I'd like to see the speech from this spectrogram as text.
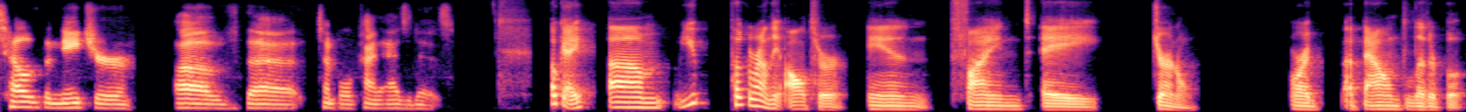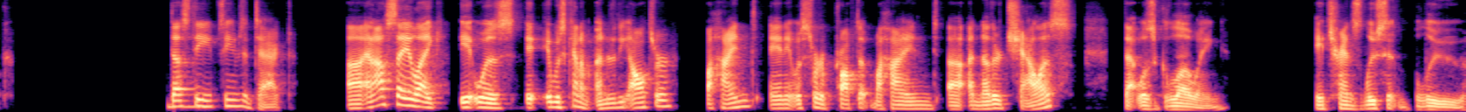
tells the nature of the temple kind of as it is. Okay. Um, you poke around the altar and find a journal or a, a bound leather book. Dusty seems intact, uh, and I'll say like it was it, it was kind of under the altar behind, and it was sort of propped up behind uh, another chalice that was glowing, a translucent blue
